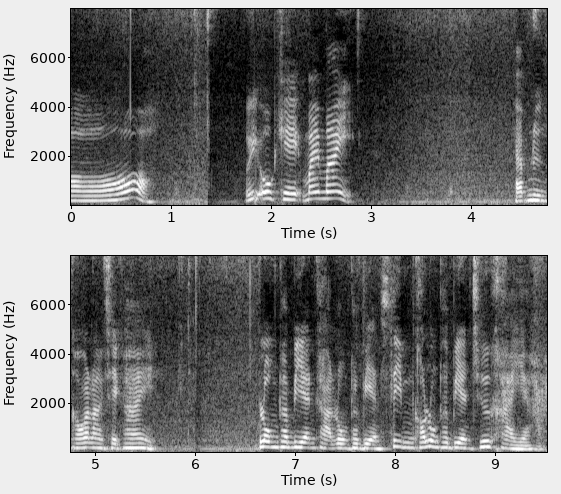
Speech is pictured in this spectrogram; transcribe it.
อ๋อ เฮ้ยโอเค ไม่ไม่แป๊บหนึ่งเขากำลังเช็คให้ ลงทะเบียนค่ะ ลงทะเบียนซิมเขาลงทะเบียนชื่อใครอะค่ะ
